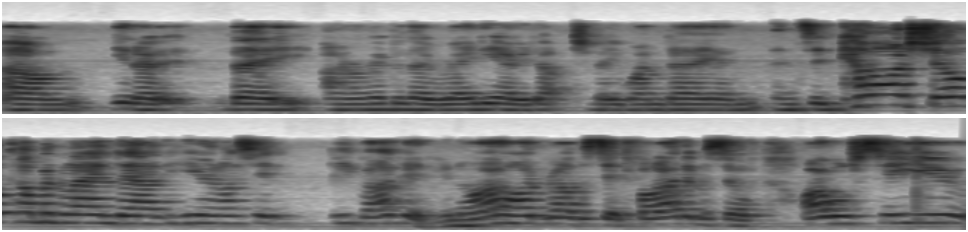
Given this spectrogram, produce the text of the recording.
um, you know, they, I remember they radioed up to me one day and, and said, come on, Shell, come and land down here. And I said, be buggered, you know, I'd rather set fire to myself. I will see you,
